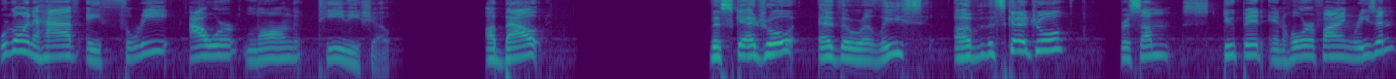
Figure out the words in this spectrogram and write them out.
we're going to have a three hour long TV show about the schedule and the release of the schedule for some stupid and horrifying reason.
